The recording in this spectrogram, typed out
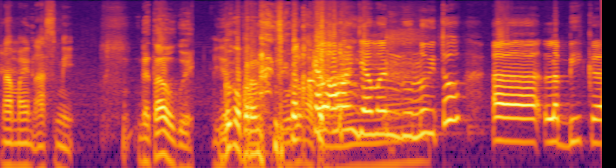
namain Asmi? Nggak tahu gue. Iya, gue nggak pernah nanya. Kalau orang nanya. zaman dulu itu eh, lebih ke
